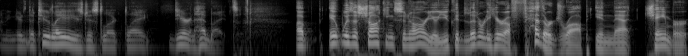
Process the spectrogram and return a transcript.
I mean, the two ladies just looked like deer in headlights. Uh, it was a shocking scenario. You could literally hear a feather drop in that chamber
